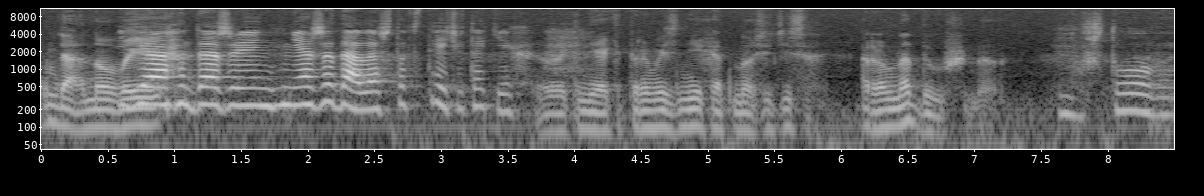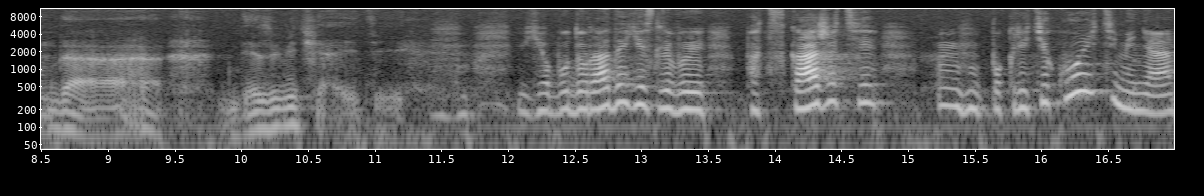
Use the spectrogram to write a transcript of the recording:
Да, но вы Я даже не ожидала, что встречу таких. вы к некоторым из них относитесь равнодушно. Ну что вы, Да, не замечаете их. Я буду рада, если вы подскажете, покритикуете меня.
